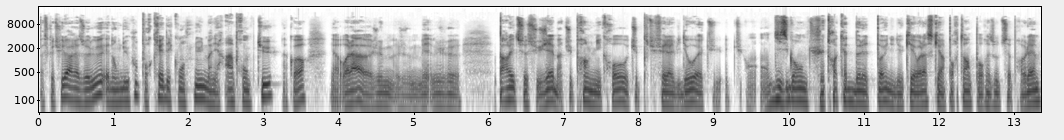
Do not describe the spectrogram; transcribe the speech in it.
parce que tu l'as résolu et donc du coup pour créer des contenus de manière impromptue, d'accord Voilà, euh, je, je, je, parler de ce sujet, ben tu prends le micro, tu, tu fais la vidéo et tu, tu en, 10 secondes tu fais trois quatre bullet points et dis ok voilà ce qui est important pour résoudre ce problème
